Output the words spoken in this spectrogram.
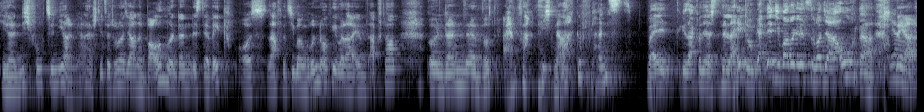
die dann nicht funktionieren. Ja, da steht seit 100 Jahren ein Baum und dann ist der weg aus nachvollziehbaren Gründen irgendwie, weil er eben abstarb. Und dann äh, wird einfach nicht nachgepflanzt weil gesagt wurde, das ist eine Leitung. Die war doch die letzten 100 Jahre auch da. Ja. Naja,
